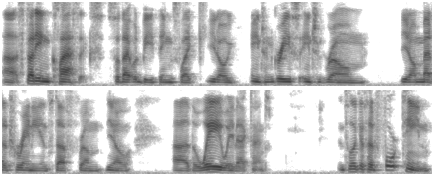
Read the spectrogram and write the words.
uh, studying classics. So that would be things like, you know, ancient Greece, ancient Rome, you know, Mediterranean stuff from, you know, uh, the way, way back times. And so, like I said, 14,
